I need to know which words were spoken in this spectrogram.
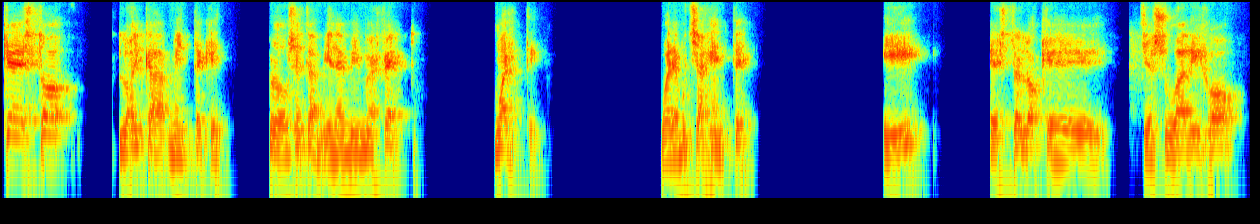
que esto, lógicamente, que produce también el mismo efecto, muerte. Muere mucha gente y esto es lo que Yeshua dijo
